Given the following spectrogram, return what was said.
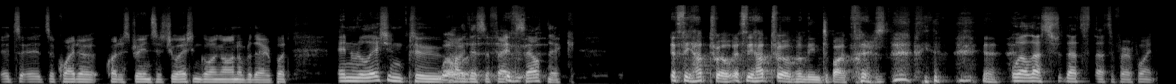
it's it's a quite a quite a strange situation going on over there, but in relation to well, how this affects if, Celtic. If they had twelve, if they had twelve million to buy players, yeah. Well, that's that's that's a fair point.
